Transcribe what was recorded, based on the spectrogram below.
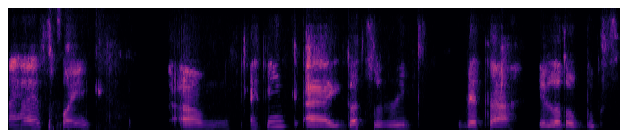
My highest point, um, I think I got to read better a lot of books.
